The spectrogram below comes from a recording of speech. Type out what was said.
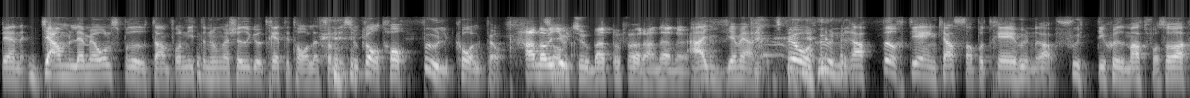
den gamle målsprutan från 1920 och 30-talet som ni såklart har full koll på. Han har som, youtubat på förhand här nu. Jajamän. 241 kassar på 377 matcher. Så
